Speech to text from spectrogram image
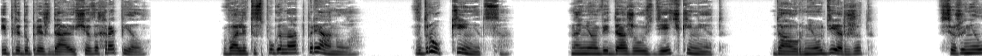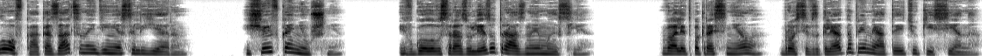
и предупреждающе захрапел. Валет испуганно отпрянула. Вдруг кинется. На нем ведь даже уздечки нет. Даур не удержит. Все же неловко оказаться наедине с Ильером. Еще и в конюшне. И в голову сразу лезут разные мысли. Валет покраснела, бросив взгляд на примятые тюки сена.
